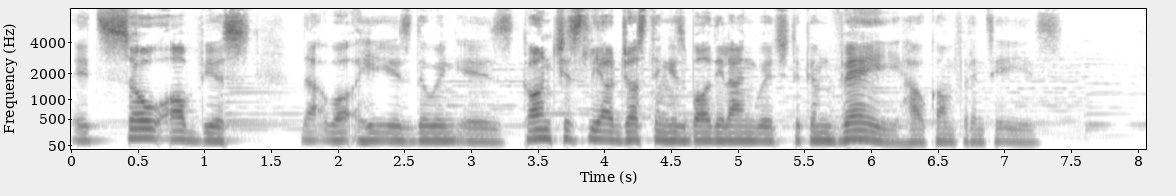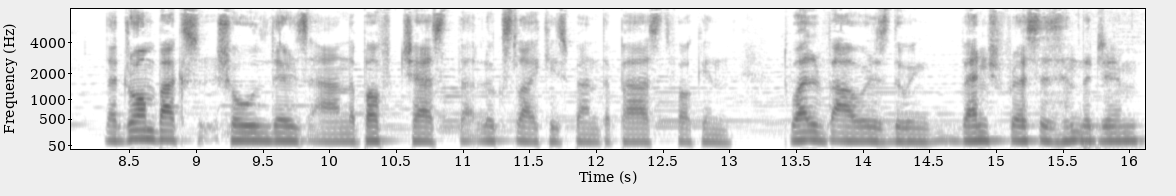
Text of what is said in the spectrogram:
It's so obvious that what he is doing is consciously adjusting his body language to convey how confident he is the drawn back shoulders and the puffed chest that looks like he spent the past fucking 12 hours doing bench presses in the gym.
